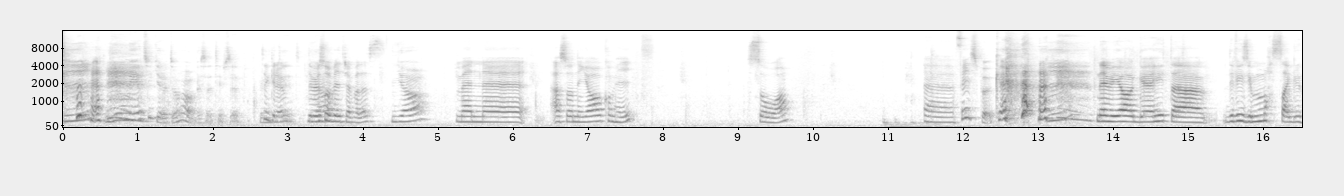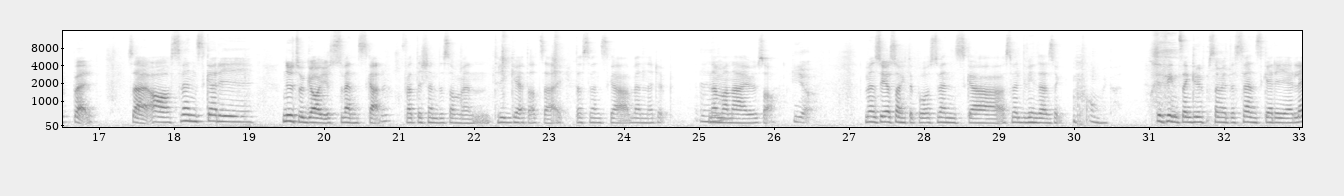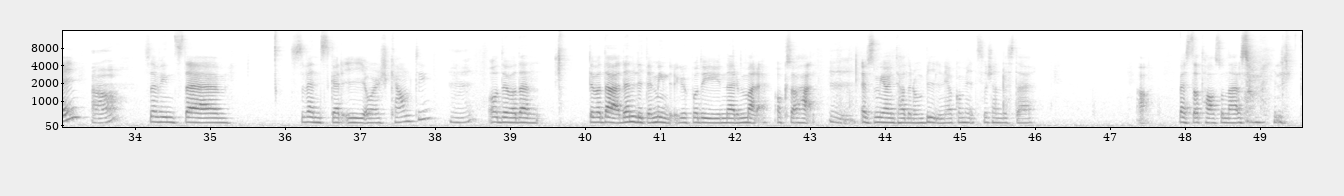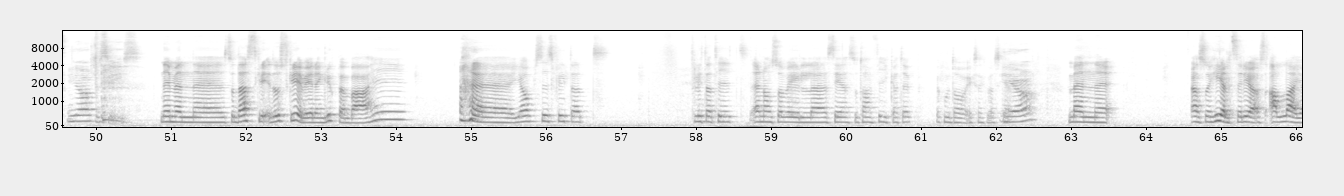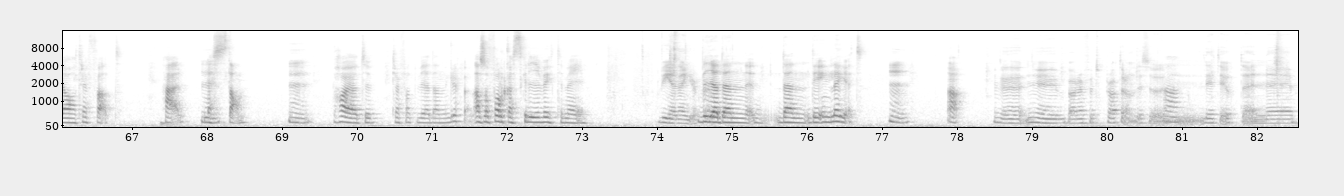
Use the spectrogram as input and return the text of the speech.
jo, men jag tycker att du har bästa tipset. på Tycker du? Det var ja. så vi träffades. Ja. Men eh, alltså när jag kom hit så... Eh, Facebook. Mm. Nej men jag eh, hittade... Det finns ju massa grupper. Så här, ja, svenskar i... Nu tog jag just svenskar för att det kändes som en trygghet att så här, hitta svenska vänner typ. Mm. När man är i USA. Ja. Men så jag sökte på svenska... sven- Det finns en, oh my god. Det finns en grupp som heter Svenskar i LA. Ja. Sen finns det Svenskar i Orange County. Mm. Och det var den... Det var där, den lite mindre grupp och det är ju närmare också här. Mm. Eftersom jag inte hade någon bil när jag kom hit så kändes det ja, bäst att ha så nära som möjligt. Ja, precis. Nej men eh, så där skrev, då skrev jag i den gruppen bara hej. Jag har precis flyttat, flyttat hit. Är det någon som vill eh, ses och ta en fika typ? Jag kommer inte ihåg exakt vad jag skrev. Ja. Men eh, alltså helt seriöst, alla jag har träffat här, Mm. nästan, Mm. Har jag typ träffat via den gruppen. Alltså folk har skrivit till mig Via den gruppen. via den, den, det inlägget. Mm. Ja. Nu, bara för att du pratar om det, så Ja. letar jag upp den eh,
